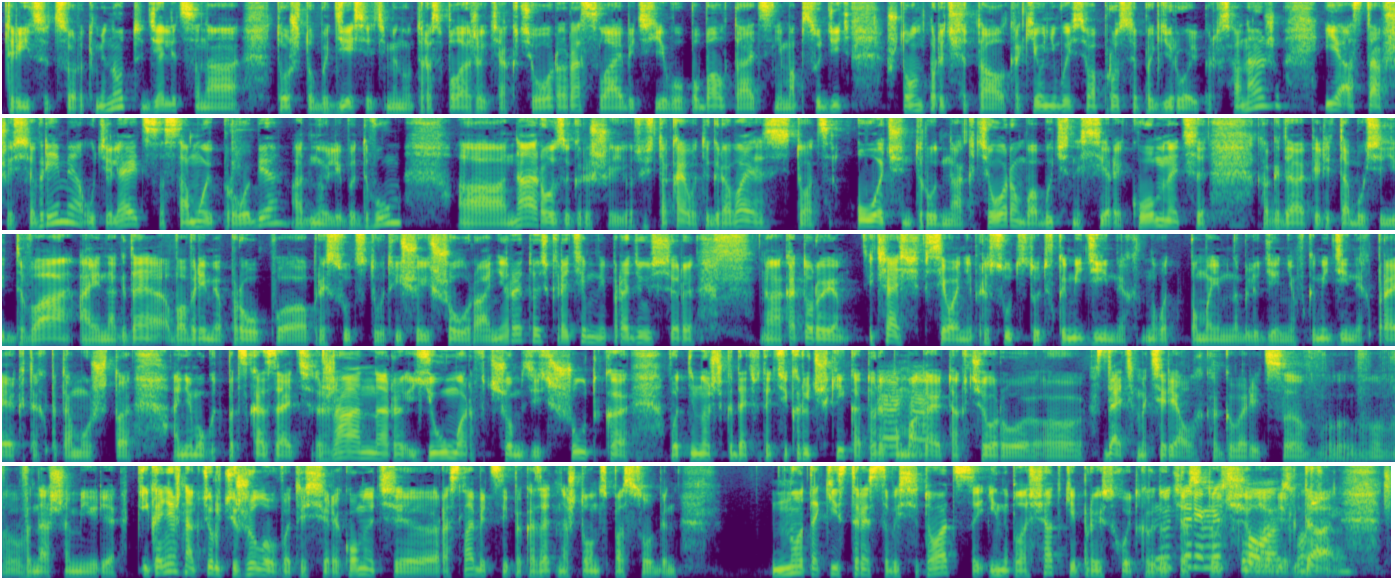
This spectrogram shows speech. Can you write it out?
30-40 минут делится на то, чтобы 10 минут расположить актера, расслабить его, поболтать с ним, обсудить, что он прочитал, какие у него есть вопросы по герою и персонажу, и оставшееся время уделяется самой пробе, одной либо двум, а, на розыгрыш ее. То есть такая вот игровая ситуация. Очень трудно актерам в обычной серой комнате, когда перед тобой сидит два, а иногда во время проб а, присутствуют еще и шоураннеры, то есть креативные продюсеры, а, которые чаще всего они присутствуют в комедийных, ну вот по моим наблюдениям, в комедийных проектах, потому что они могут подсказать жанр, юмор, в чем здесь шутка, вот немножечко дать вот эти крючки, которые uh-huh. помогают актеру э, сдать материал, как говорится, в, в, в нашем мире. И, конечно, актеру тяжело в этой серой комнате расслабиться и показать, на что он способен. Но такие стрессовые ситуации и на площадке происходят, когда Ну, у тебя это 100 ремесло, человек. слушай.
